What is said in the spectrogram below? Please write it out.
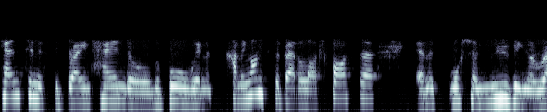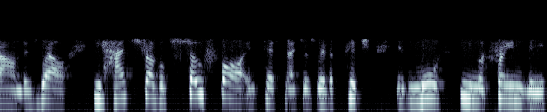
can Theunis de Bruyn handle the ball when it's coming onto the bat a lot faster and it's also moving around as well? He has struggled so far in test matches where the pitch is more seamer friendly.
